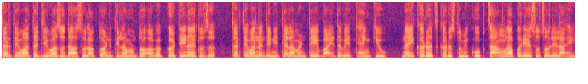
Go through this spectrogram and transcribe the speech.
तर तेव्हा आता जीवा सुद्धा हसू लागतो आणि तिला म्हणतो अगं कठीण आहे तुझं. तर तेव्हा नंदिनी त्याला म्हणते बाय द वे थँक्यू नाही खरंच खरंच तुम्ही खूप चांगला पर्याय सुचवलेला आहे.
